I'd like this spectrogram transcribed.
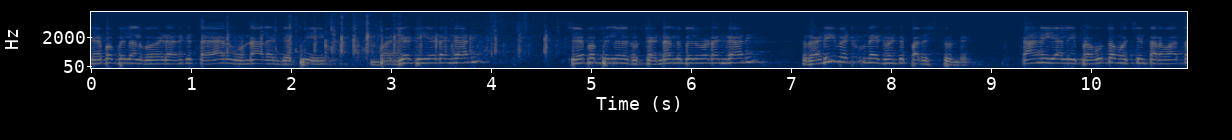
చేప పిల్లలు పోయడానికి తయారుగా ఉండాలని చెప్పి బడ్జెట్ ఇవ్వడం కానీ చేప పిల్లలకు టెండర్లు పిలవడం కానీ రెడీ పెట్టుకునేటువంటి పరిస్థితి ఉండే కానీ ఇవాళ ఈ ప్రభుత్వం వచ్చిన తర్వాత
